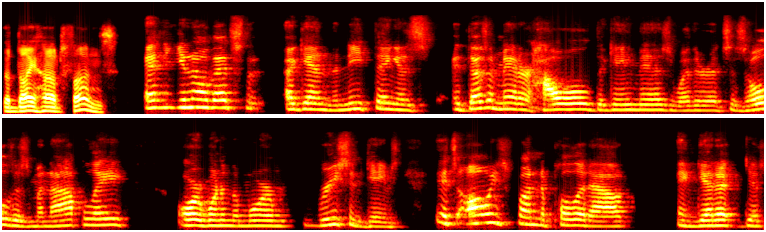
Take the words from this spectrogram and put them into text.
their diehard fans. And you know, that's the, again, the neat thing is it doesn't matter how old the game is, whether it's as old as Monopoly or one of the more recent games. It's always fun to pull it out and get it, get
